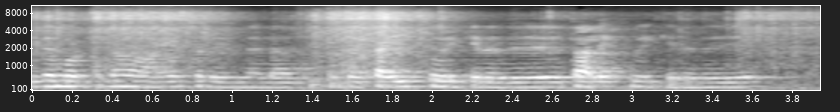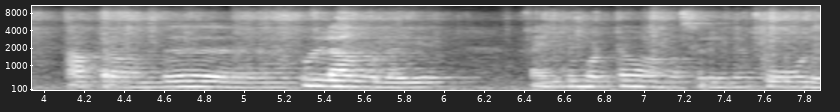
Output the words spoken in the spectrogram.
இதை மட்டும் தான் வாங்க சொல்லியிருந்தேன் எல்லாத்துக்கும். இந்த கைக்கு வைக்கிறது தலைக்கு வைக்கிறது அப்புறம் வந்து புல்லாங்குழல் இது மட்டும் வாங்க சொல்லியிருந்தேன். தோடு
